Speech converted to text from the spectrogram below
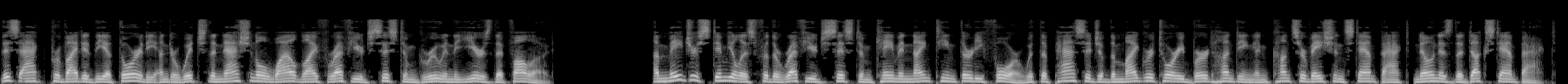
this act provided the authority under which the National Wildlife Refuge System grew in the years that followed. A major stimulus for the refuge system came in 1934 with the passage of the Migratory Bird Hunting and Conservation Stamp Act known as the Duck Stamp Act.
